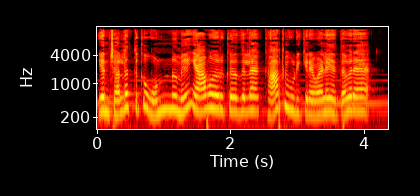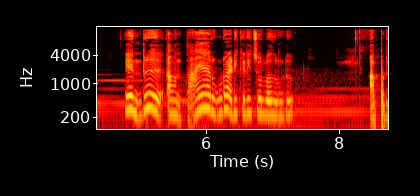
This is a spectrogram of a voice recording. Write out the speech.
என் செல்லத்துக்கு ஒன்றுமே ஞாபகம் இருக்கிறதில்ல. காப்பி குடிக்கிற வேலையை தவிர என்று அவன் தாயார் கூட அடிக்கடி சொல்வதுண்டு. அப்படி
